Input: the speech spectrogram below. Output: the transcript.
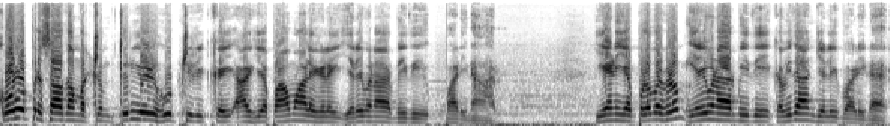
கோபப்பிரசாதம் மற்றும் திருஎழுகூற்றிருக்கை ஆகிய பாமாலைகளை இறைவனார் மீது பாடினார். ஏனைய புலவர்களும் இறைவனார் மீது கவிதாஞ்சலி பாடினர்.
